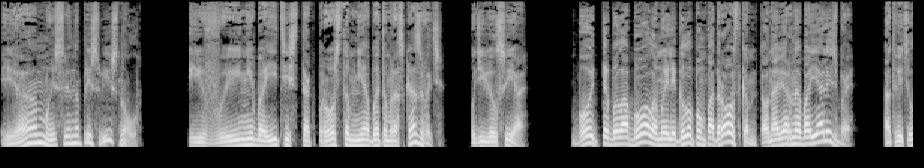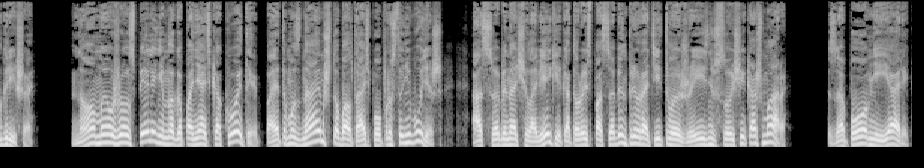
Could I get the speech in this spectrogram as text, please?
Я мысленно присвистнул. «И вы не боитесь так просто мне об этом рассказывать?» — удивился я. «Будь ты балаболом или глупым подростком, то, наверное, боялись бы», — ответил Гриша. «Но мы уже успели немного понять, какой ты, поэтому знаем, что болтать попросту не будешь. Особенно о человеке, который способен превратить твою жизнь в сущий кошмар. Запомни, Ярик,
